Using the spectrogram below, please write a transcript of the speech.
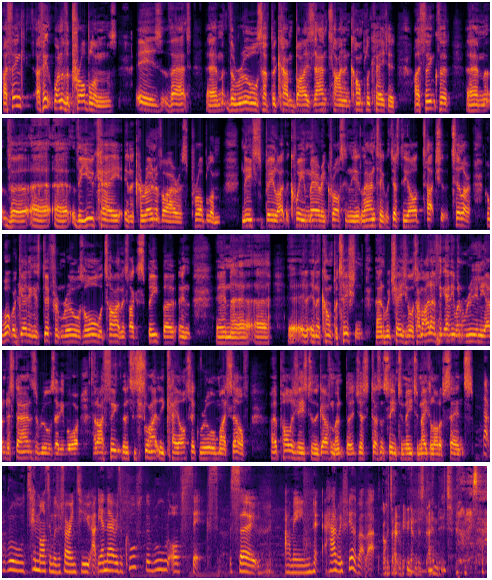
I think I think one of the problems is that um, the rules have become Byzantine and complicated. I think that um, the uh, uh, the UK in a coronavirus problem needs to be like the Queen Mary crossing the Atlantic with just the odd touch at the tiller. But what we're getting is different rules all the time. It's like a speedboat in in uh, uh, in, in a competition, and we're changing all the time. I don't think anyone really understands the rules anymore, and I think that it's a slightly chaotic rule myself. Apologies to the government, but it just doesn't seem to me to make a lot of sense. That rule Tim Martin was referring to at the end there is, of course, the rule of six. So, I mean, how do we feel about that? I don't really understand it, to be honest.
